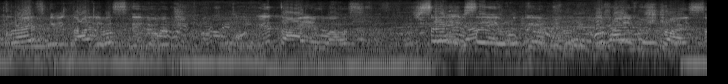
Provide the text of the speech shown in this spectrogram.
український Віталій Васильович, вітаю вас! Все і все і родину. Бажаємо щастя,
